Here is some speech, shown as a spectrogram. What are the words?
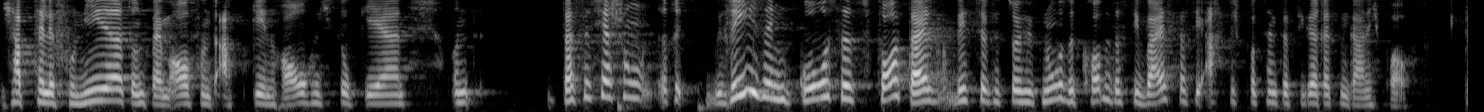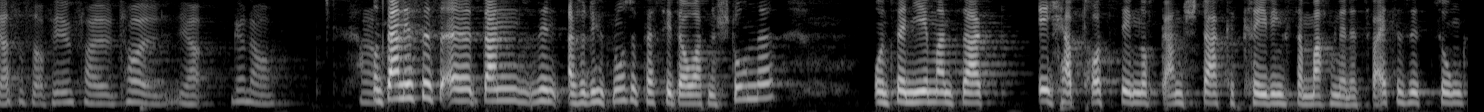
ich habe telefoniert und beim Auf- und Abgehen rauche ich so gern. Und das ist ja schon riesengroßes Vorteil, bis wir zur Hypnose kommen, dass sie weiß, dass sie 80 Prozent der Zigaretten gar nicht braucht. Das ist auf jeden Fall toll, ja, genau. Und dann ist es, äh, dann sind, also die Hypnose per se dauert eine Stunde. Und wenn jemand sagt, ich habe trotzdem noch ganz starke Cravings, dann machen wir eine zweite Sitzung.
